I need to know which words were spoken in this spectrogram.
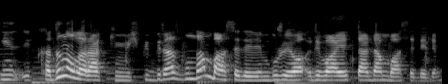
in, kadın olarak kimmiş? Bir biraz bundan bahsedelim. Bu rivayetlerden bahsedelim.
